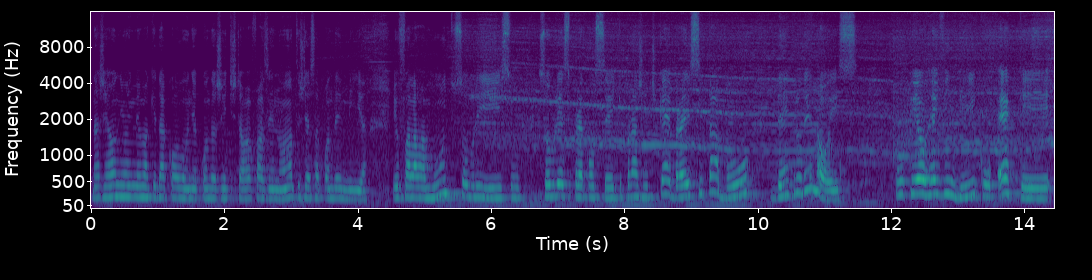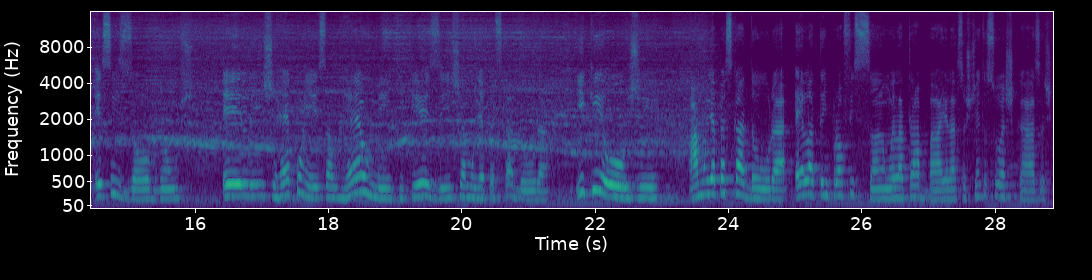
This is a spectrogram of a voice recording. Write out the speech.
nas reuniões mesmo aqui da colônia, quando a gente estava fazendo antes dessa pandemia. Eu falava muito sobre isso, sobre esse preconceito, para a gente quebrar esse tabu dentro de nós. O que eu reivindico é que esses órgãos eles reconheçam realmente que existe a mulher pescadora e que hoje a mulher pescadora, ela tem profissão, ela trabalha, ela sustenta suas casas,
